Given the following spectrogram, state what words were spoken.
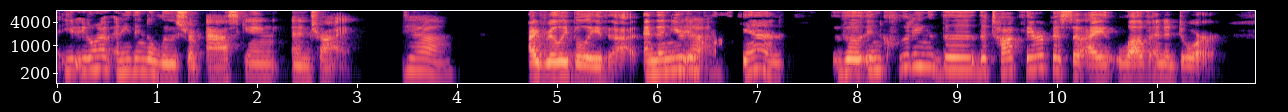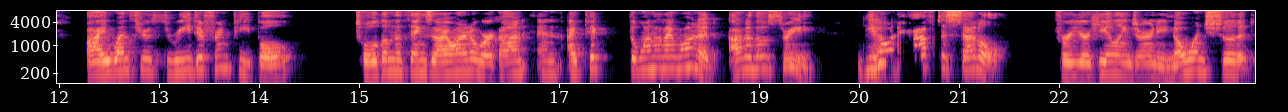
you, you don't have anything to lose from asking and trying. Yeah. I really believe that. And then you're yeah. again the including the the talk therapists that I love and adore I went through three different people, told them the things that I wanted to work on, and I picked the one that I wanted out of those three. Yeah. You don't have to settle for your healing journey. No one should.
